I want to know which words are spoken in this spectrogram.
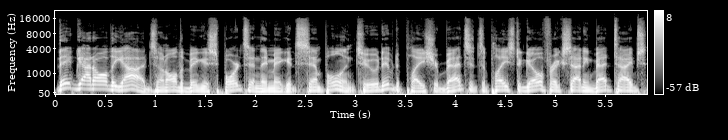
They've got all the odds on all the biggest sports, and they make it simple, intuitive to place your bets. It's a place to go for exciting bet types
